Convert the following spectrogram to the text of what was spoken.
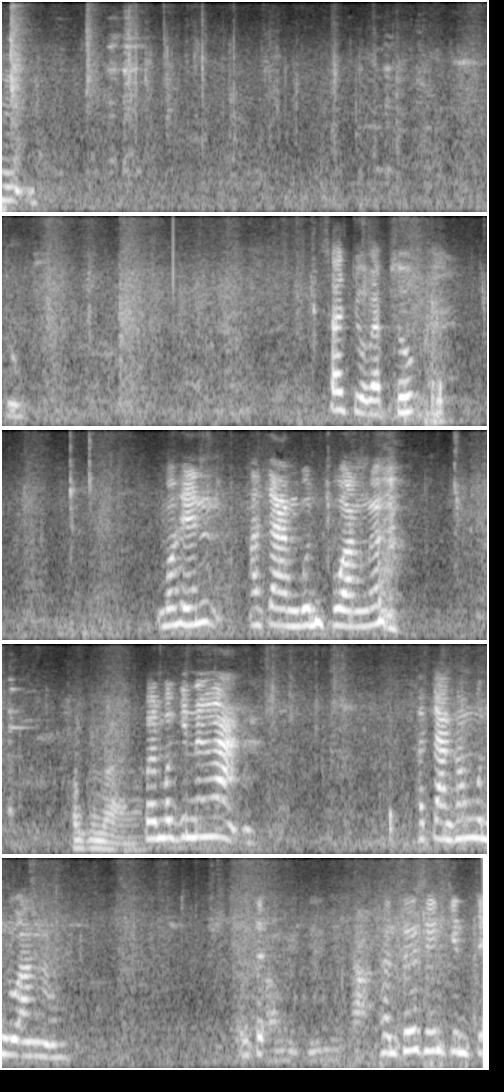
เพิ่นซอยจูแบบซุกบ่เห็นอาจารย์บุญปวงเด้อผมกินบ่อยเพิ่นบ่กินเนื้ออาจารย์ของบุญดวงอะเพิ่นจะเพิ่นซื้อสินกินเจ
